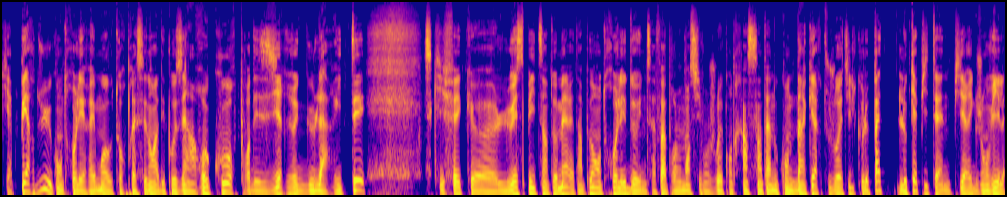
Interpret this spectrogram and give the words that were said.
qui a perdu contre les Rémois au tour précédent, a déposé un recours pour des irrégularités. Ce qui fait que l'USPI de Saint-Omer est un peu entre les deux. Ils ne savent pas pour le moment s'ils vont jouer contre un Saint-Anne ou contre Dunkerque. Toujours est-il que le, le capitaine Pierrick Jonville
